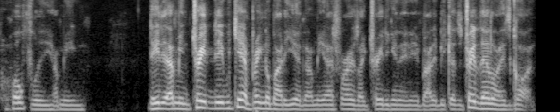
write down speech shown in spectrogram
hopefully, I mean, they, I mean, trade. They, we can't bring nobody in. I mean, as far as like trading in anybody because the trade deadline is gone.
